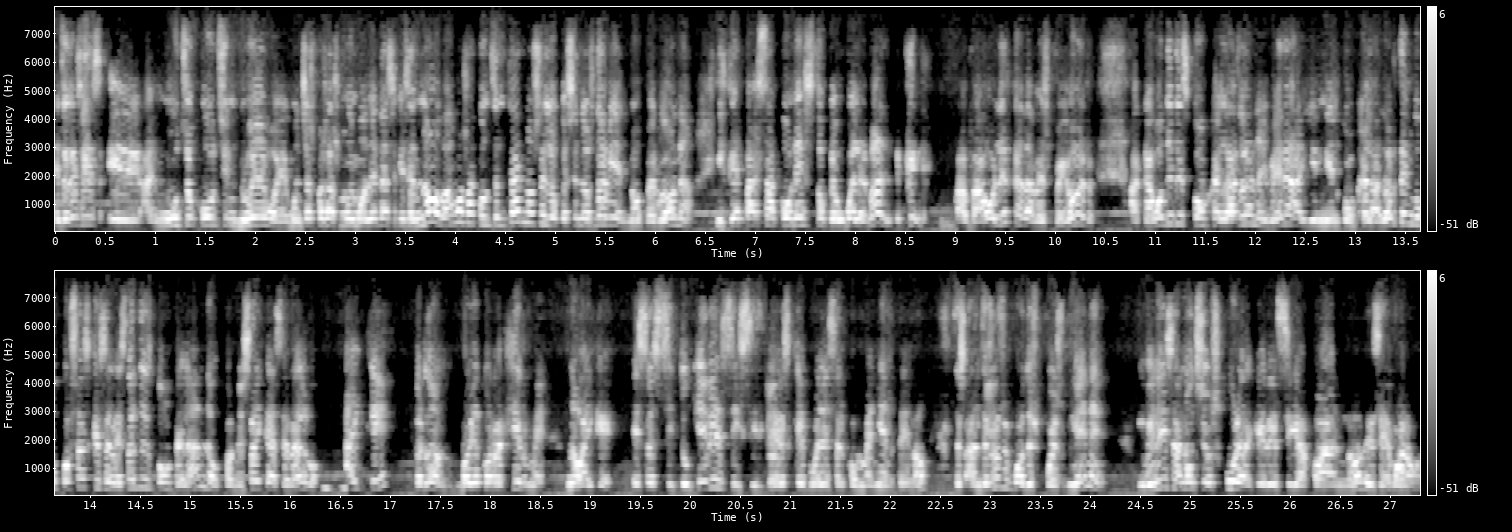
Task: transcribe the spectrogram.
Entonces eh, hay mucho coaching nuevo, hay muchas cosas muy modernas que dicen, no, vamos a concentrarnos en lo que se nos da bien. No, perdona. ¿Y qué pasa con esto que huele mal? Que va a oler cada vez peor. Acabo de descongelar la nevera y en el congelador tengo cosas que se me están descongelando. Con eso hay que hacer algo. Hay que, perdón, voy a corregirme. No hay que. Eso es si tú quieres y si crees que puede ser conveniente, ¿no? Entonces, antes no se puede, después viene. Y viene esa noche oscura que decía Juan, ¿no? Dice, bueno,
